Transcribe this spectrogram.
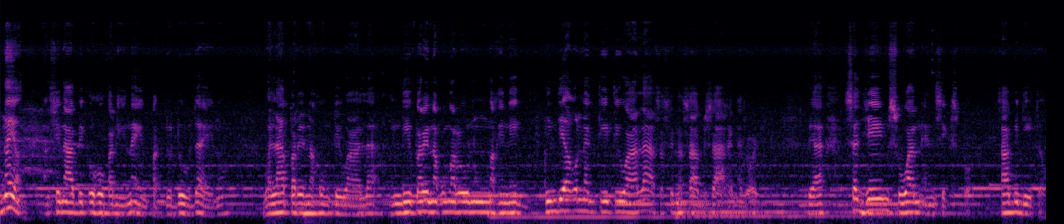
Ngayon, ang sinabi ko ho kanina, yung pagdududa eh, no? Wala pa rin akong tiwala. Hindi pa rin ako marunong makinig. Hindi ako nagtitiwala sa sinasabi sa akin ni Lord. Diba? Sa James 1 and 6 po, sabi dito,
